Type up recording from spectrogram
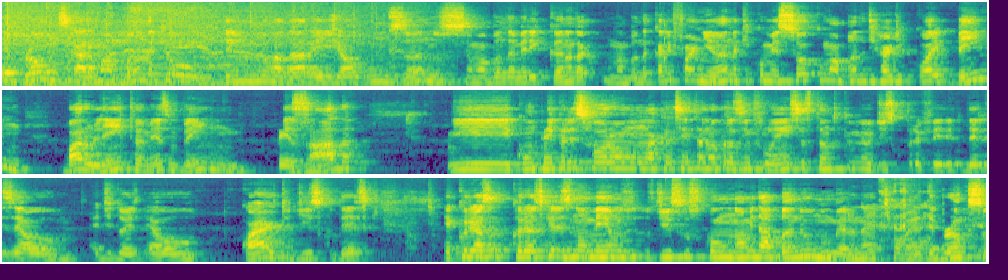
The Bronx, cara, é uma banda que eu tenho no meu radar aí já há alguns anos. É uma banda americana, da- uma banda californiana que começou com uma banda de hardcore bem barulhenta mesmo, bem pesada. E com o tempo eles foram acrescentando outras influências, tanto que o meu disco preferido deles é o, é de dois, é o quarto disco deles. É curioso, curioso que eles nomeiam os, os discos com o nome da banda e o número, né? Tipo, é The Bronx 1,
